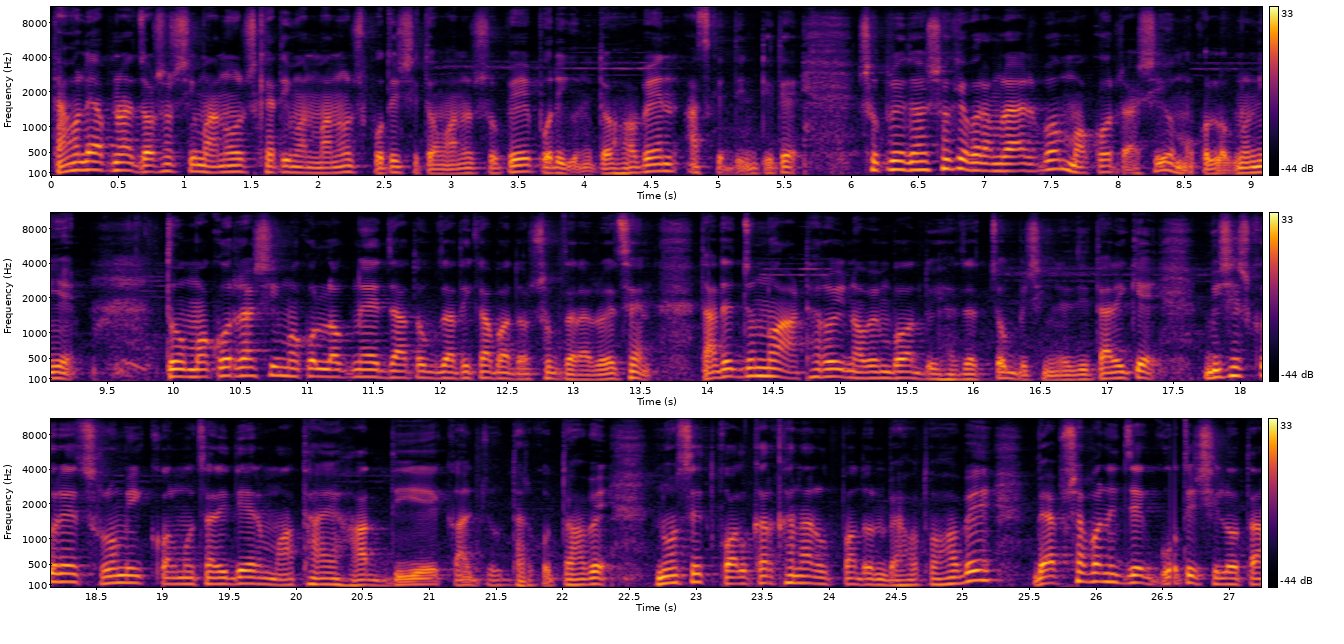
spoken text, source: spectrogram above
তাহলে আপনার যশস্বী মানুষ, খ্যাতিমান মানুষ, প্রতিষ্ঠিত মানুষ রূপে পরিগণিত হবেন আজকের দিনটিতে। সুপ্রিয় দর্শক, এবার আমরা আসব মকর রাশি ও মকর লগ্ন নিয়ে। তো মকর রাশি, মকর লগ্নে জাতক, জাতিকা বা দর্শক যারা রয়েছেন, তাদের জন্য আঠারোই নভেম্বর দুই হাজার চব্বিশ ইংরেজি তারিখে বিশেষ করে শ্রমিক কর্মচারীদের মাথায় হাত দিয়ে কার্য উদ্ধার করতে হবে। নচেত কলকারখানার উৎপাদন ব্যাহত হবে, ব্যবসা বাণিজ্যে গতিশীলতা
